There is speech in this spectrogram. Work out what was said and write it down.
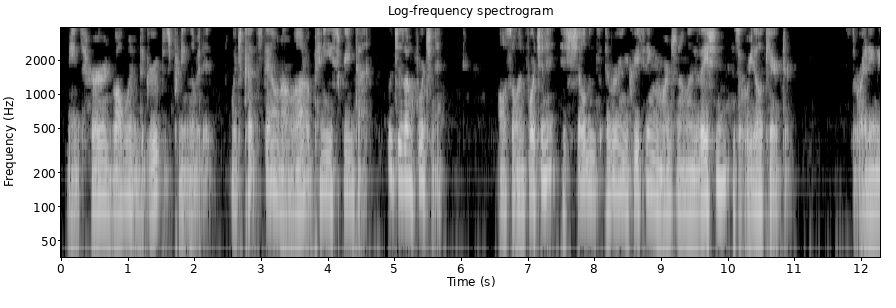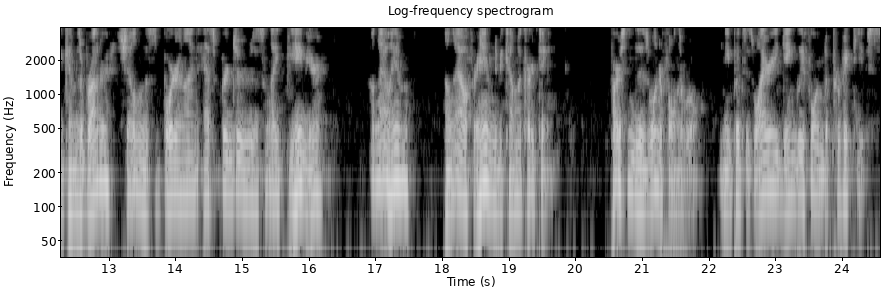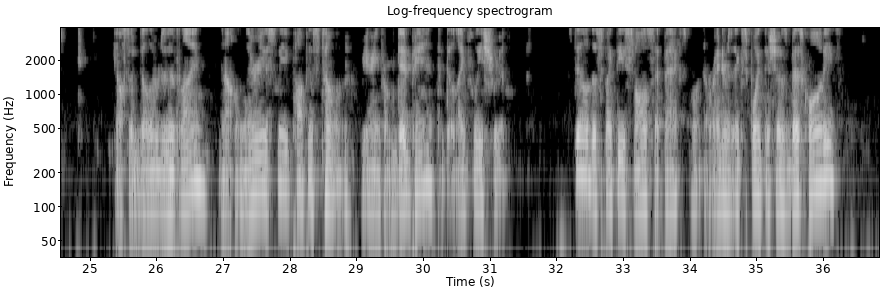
means her involvement with the group is pretty limited, which cuts down on a lot of Penny's screen time, which is unfortunate. Also unfortunate is Sheldon's ever increasing marginalization as a real character. As the writing becomes broader, Sheldon's borderline Asperger's like behavior allow him allow for him to become a cartoon. Parsons is wonderful in the role, and he puts his wiry, gangly form to perfect use. He also delivers his line in a hilariously pompous tone, varying from deadpan to delightfully shrill. Still, despite these small setbacks, when the writers exploit the show's best qualities,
